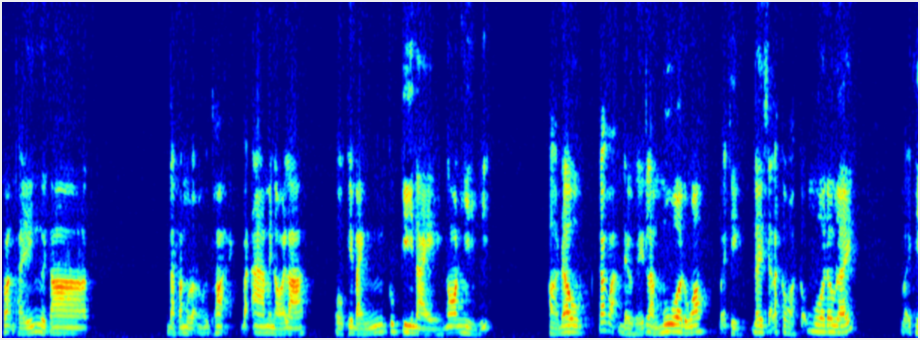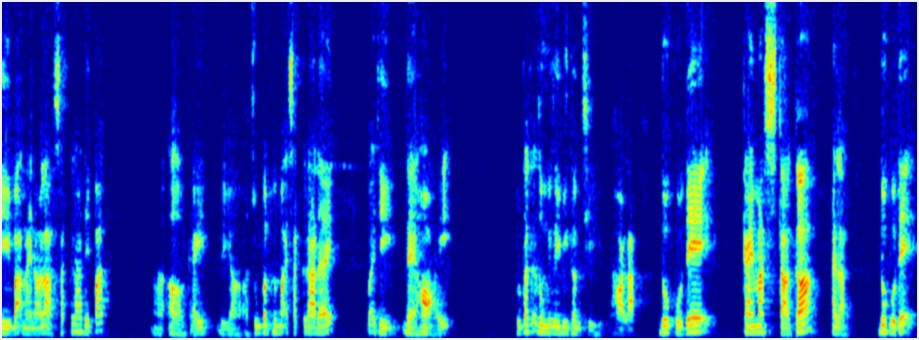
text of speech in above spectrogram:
Các bạn thấy người ta đặt ra một đoạn hội thoại. Bạn A mới nói là, Ồ, cái bánh cookie này ngon nhỉ? Ở đâu? Các bạn đều thấy là mua, đúng không? Vậy thì đây sẽ là câu hỏi cậu mua đâu đấy? Vậy thì bạn này nói là Sakura Depart à, ở cái gì nhỉ? ở trung tâm thương mại Sakura đấy. Vậy thì để hỏi chúng ta sẽ dùng cái gì bình thường chỉ hỏi là dokode kaimashita ka hay là dokode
